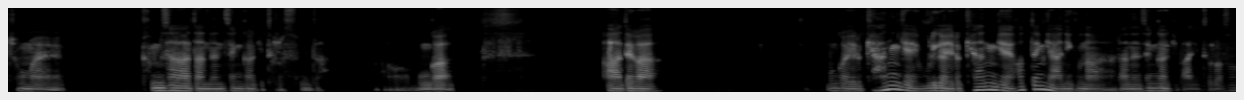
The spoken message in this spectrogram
정말 감사하다는 생각이 들었습니다. 어 뭔가 아 내가 뭔가 이렇게 한 게 우리가 이렇게 한 게 헛된 게 아니구나라는 생각이 많이 들어서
